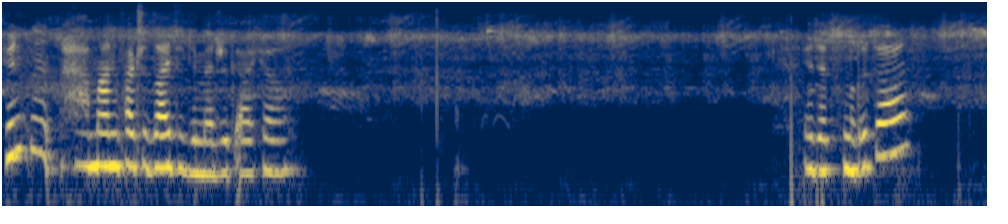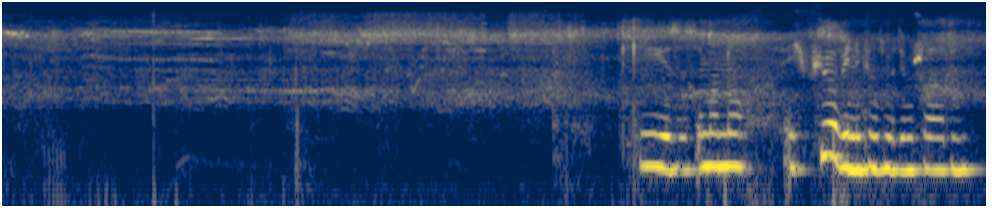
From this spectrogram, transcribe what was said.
Hinten. Ah, Mann, falsche Seite, die Magic Archer. Er setzt einen Ritter. Okay, es ist immer noch. Ich führe wenigstens mit dem Schaden.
